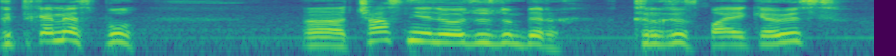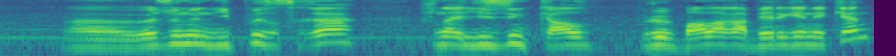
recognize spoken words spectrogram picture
гтк эмес бул частный эле өзүбүздүн бир кыргыз байекебиз өзүнүн ипсга ушундай лизингке алып бирөө балага берген экен.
